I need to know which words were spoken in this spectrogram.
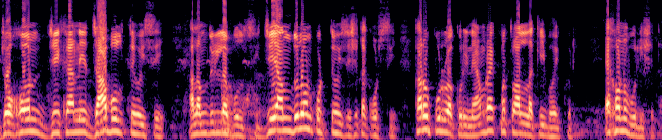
যখন যেখানে যা বলতে হয়েছে আলহামদুলিল্লাহ বলছি। যে আন্দোলন করতে হয়েছে সেটা করছি। কারও পড়ুয়া করি না আমরা একমাত্র আল্লাহকেই ভয় করি। এখনও বলি সেটা।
